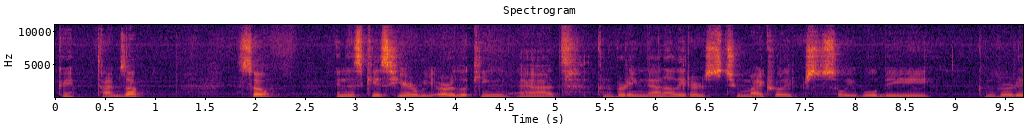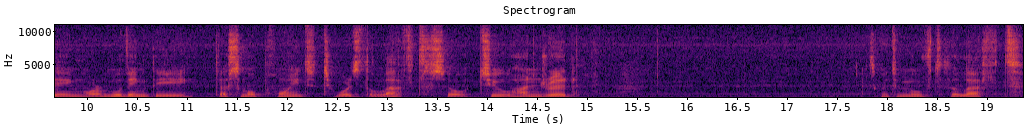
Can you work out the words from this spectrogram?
Okay, time's up. So in this case here, we are looking at converting nanoliters to microliters. So we will be converting or moving the decimal point towards the left. So 200 it's going to move to the left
